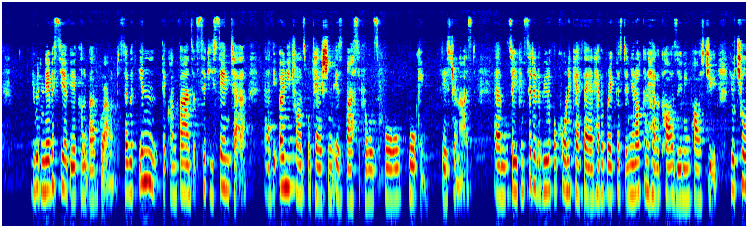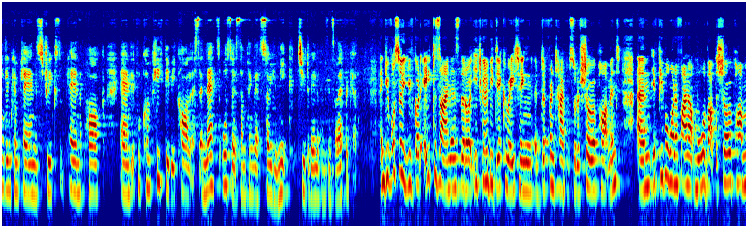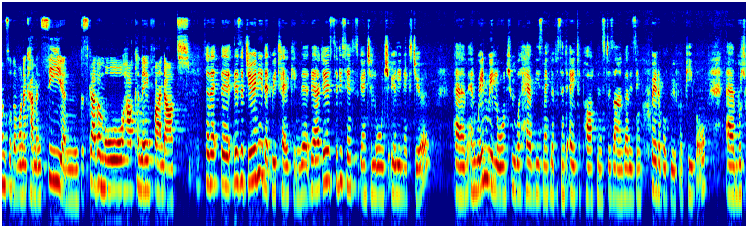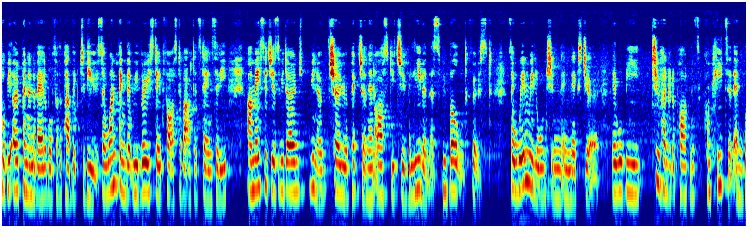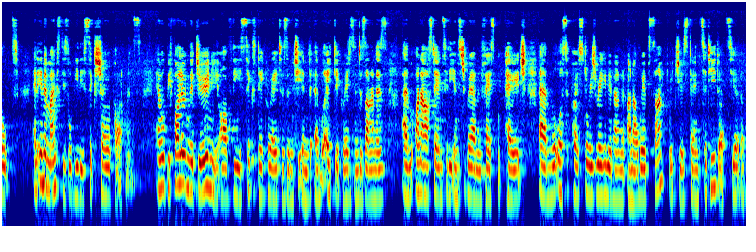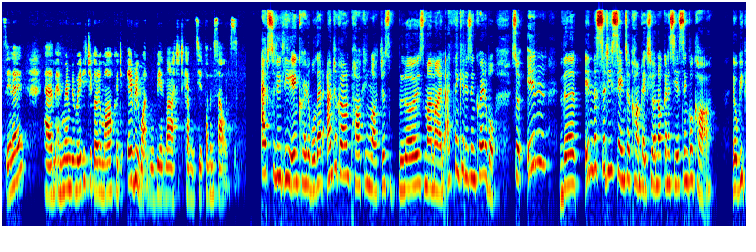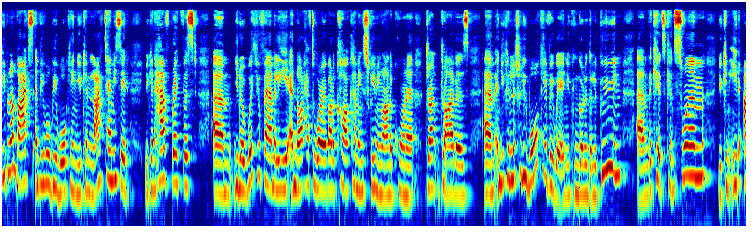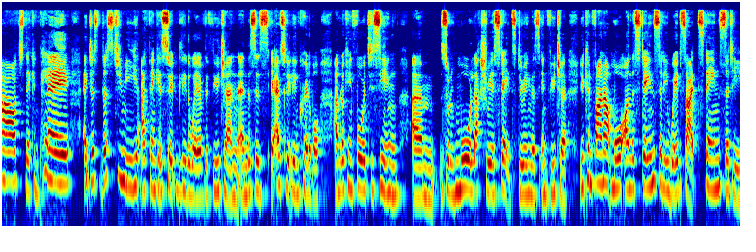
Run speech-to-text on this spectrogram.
you would never see a vehicle above ground. So within the confines of city centre, uh, the only transportation is bicycles or walking, pedestrianised. Um, so you can sit at a beautiful corner cafe and have a breakfast, and you're not going to have a car zooming past you. Your children can play in the streets, play in the park, and it will completely be carless. And that's also something that's so unique to developments in South Africa. And you've also you've got eight designers that are each going to be decorating a different type of sort of show apartment. Um, if people want to find out more about the show apartments or they want to come and see and discover more, how can they find out? So that the, there's a journey that we're taking. The, the idea is City Centre is going to launch early next year. Um, and when we launch, we will have these magnificent eight apartments designed by this incredible group of people, um, which will be open and available for the public to view. So one thing that we're very steadfast about at Steyn City, our message is we don't, you know, show you a picture and then ask you to believe in this. We build first. So when we launch in, in next year, there will be 200 apartments completed and built. And in amongst these will be these six show apartments and we'll be following the journey of these six decorators and, and uh, eight decorators and designers um, on our Steyn City Instagram and Facebook page. Um, we'll also post stories regularly on, on our website, which is steyncity.co.za. Um, and when we're ready to go to market, everyone will be invited to come and see it for themselves. Absolutely incredible. That underground parking lot just blows my mind. I think it is incredible. So in the in the city center complex, you're not going to see a single car. There will be people on bikes and people will be walking. You can, like Tammy said, you can have breakfast, um, you know, with your family and not have to worry about a car coming screaming around a corner, drunk drivers. Um, and you can literally walk everywhere and you can go to the lagoon. Um, the kids can swim. You can eat out. They can play. It just, this to me, I think is certainly the way of the future. And, and this is absolutely incredible. I'm looking forward to seeing, um, sort of more luxury estates doing this in future. You can find out more on the Steyn City website,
